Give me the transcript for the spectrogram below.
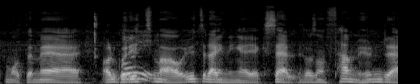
på en måte med algoritmer og utregninger i Excel. Var sånn 500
